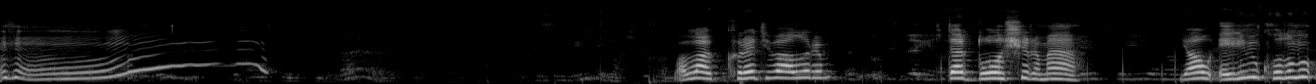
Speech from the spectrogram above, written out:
kızım Vallahi kreatifi alırım. Gider dolaşırım ha. Ya elimi kolumu.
